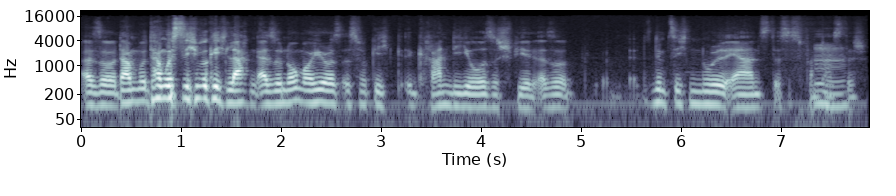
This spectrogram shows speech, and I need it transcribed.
Also da, da musste ich wirklich lachen. Also No More Heroes ist wirklich ein grandioses Spiel. Also nimmt sich null ernst. Das ist fantastisch.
